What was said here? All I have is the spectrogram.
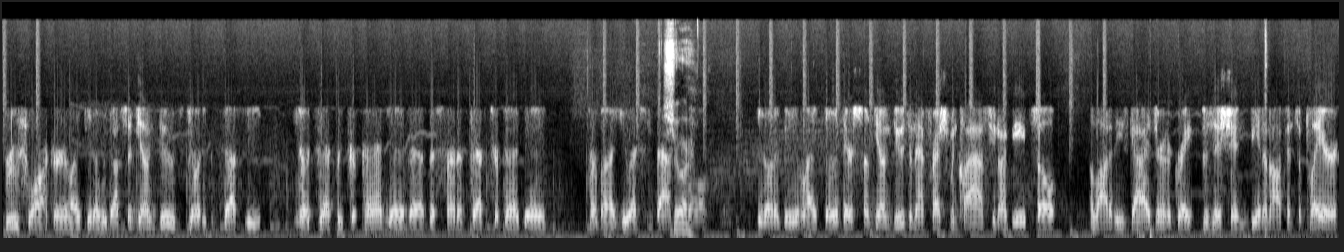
Bruce Walker. Like, you know, we got some young dudes, Jody McDuffie, you know, Jeffrey Trepagnier, the, the son of Jeff Trepagnier from uh, USC basketball. You know what I mean? Like, there, there's some young dudes in that freshman class, you know what I mean? So a lot of these guys are in a great position being an offensive player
